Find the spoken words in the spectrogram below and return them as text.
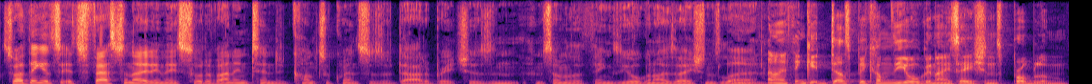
So I think it's it's fascinating these sort of unintended consequences of data breaches and, and some of the things the organisations learn. And I think it does become the organisation's problem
